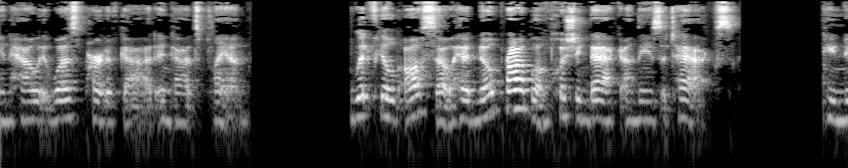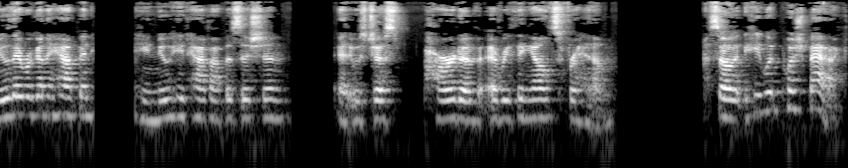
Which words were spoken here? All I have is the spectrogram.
and how it was part of God and God's plan. Whitefield also had no problem pushing back on these attacks. He knew they were going to happen. He knew he'd have opposition, and it was just part of everything else for him. So he would push back.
